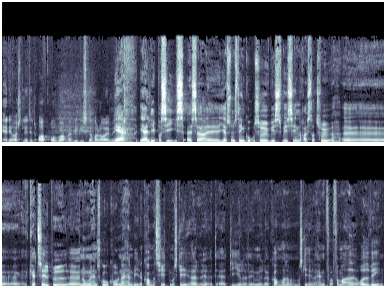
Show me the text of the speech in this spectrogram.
er det også lidt et opråb om, at vi lige skal holde øje med Ja, hinanden? ja, lige præcis. Altså, øh, jeg synes, det er en god service, hvis en restauratør øh, kan tilbyde øh, nogle af hans gode kunder, han ved, der kommer tit måske, at de eller dem, eller kommer måske, eller han får for meget rødvin,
